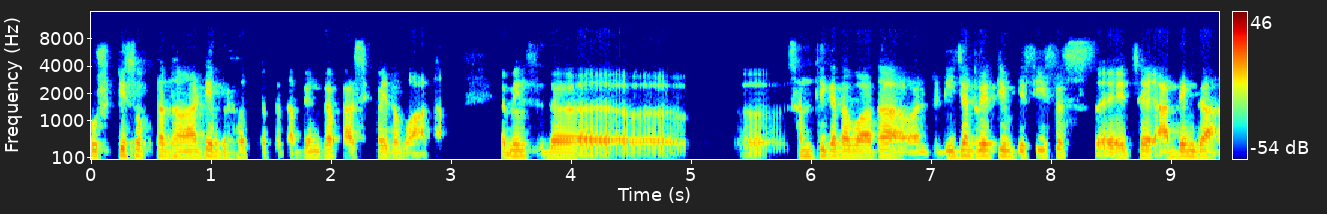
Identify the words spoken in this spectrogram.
Pushti Sopna Dhati Brihattakat. Abhyanga pacify the Vada. That means the uh, Santigata Vada and degenerative diseases, it's a Abhyanga,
